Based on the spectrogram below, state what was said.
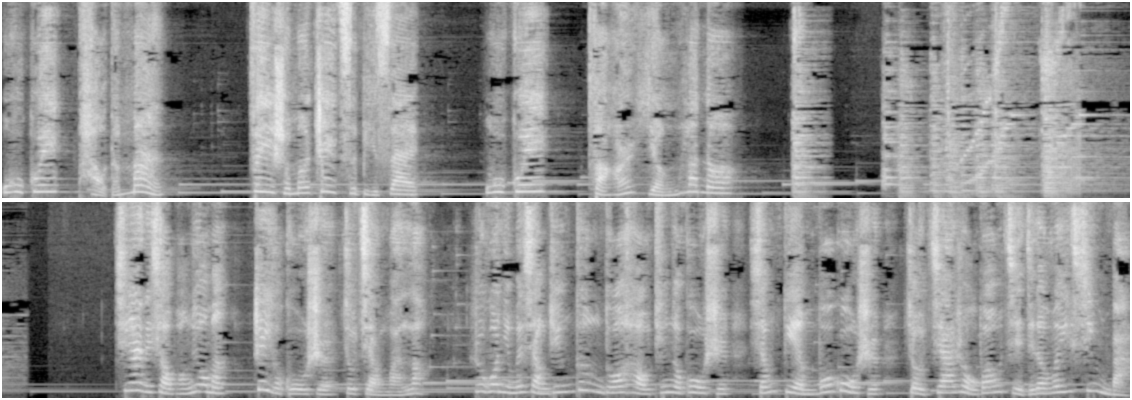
乌龟跑得慢，为什么这次比赛乌龟反而赢了呢？亲爱的小朋友们，这个故事就讲完了。如果你们想听更多好听的故事，想点播故事，就加肉包姐姐的微信吧。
